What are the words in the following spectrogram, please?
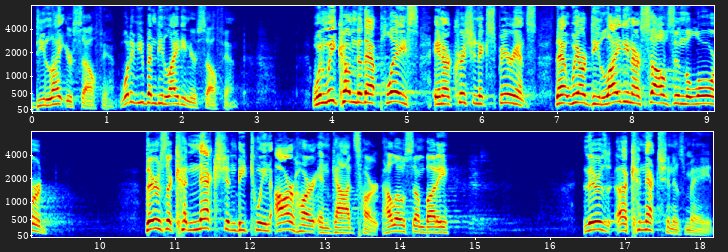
delight yourself in? What have you been delighting yourself in? When we come to that place in our Christian experience that we are delighting ourselves in the Lord, there's a connection between our heart and God's heart. Hello, somebody. There's a connection is made.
